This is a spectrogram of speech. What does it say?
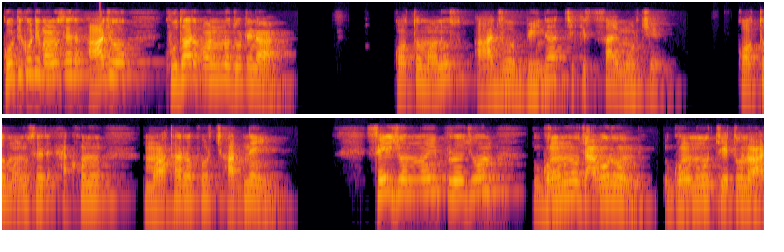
কোটি কোটি মানুষের আজও ক্ষুধার অন্ন জোটে না। কত মানুষ আজও বিনা চিকিৎসায় মরছে। কত মানুষের এখনও মাথার ওপর ছাদ নেই। সেই জন্যই প্রয়োজন গণজাগরণ, গণচেতনার।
